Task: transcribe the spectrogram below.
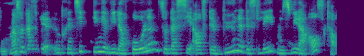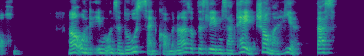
Mhm. Also, dass wir im Prinzip Dinge wiederholen, sodass sie auf der Bühne des Lebens wieder auftauchen und in unser Bewusstsein kommen. Also, ob das Leben sagt, hey, schau mal, hier, das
